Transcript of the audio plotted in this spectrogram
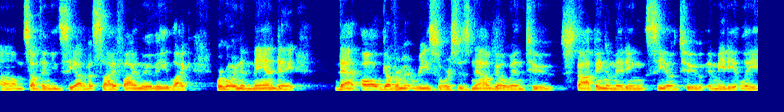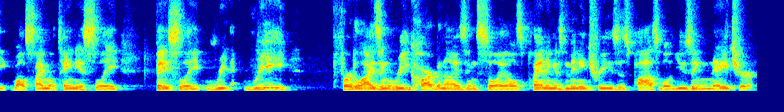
Um, something you'd see out of a sci-fi movie. Like we're going to mandate that all government resources now go into stopping emitting CO2 immediately, while simultaneously, basically re, re fertilizing, recarbonizing soils, planting as many trees as possible, using nature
